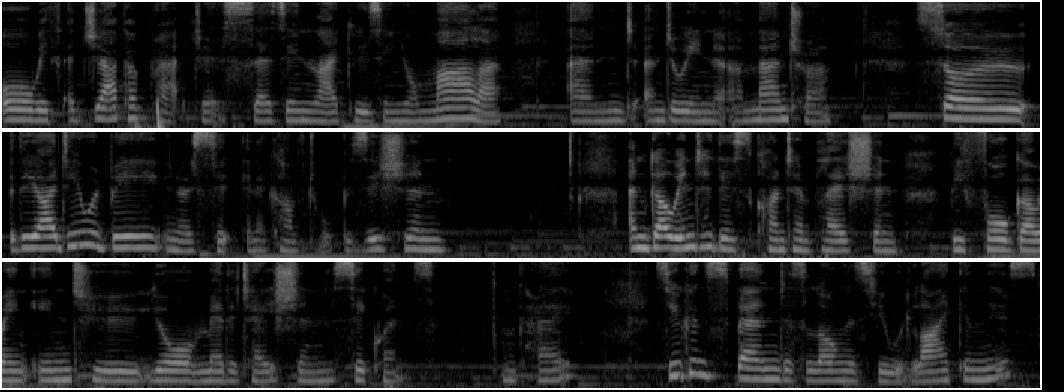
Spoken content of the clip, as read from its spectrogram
or with a japa practice, as in like using your mala and, and doing a mantra. So the idea would be, you know, sit in a comfortable position and go into this contemplation before going into your meditation sequence. Okay? So you can spend as long as you would like in this.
